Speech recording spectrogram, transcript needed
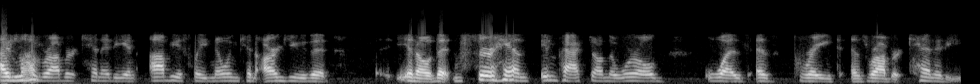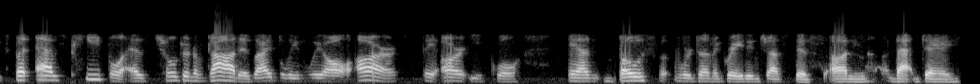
I love Robert Kennedy, and obviously no one can argue that, you know, that Sirhan's impact on the world was as great as Robert Kennedy's. But as people, as children of God, as I believe we all are, they are equal. And both were done a great injustice on that day.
